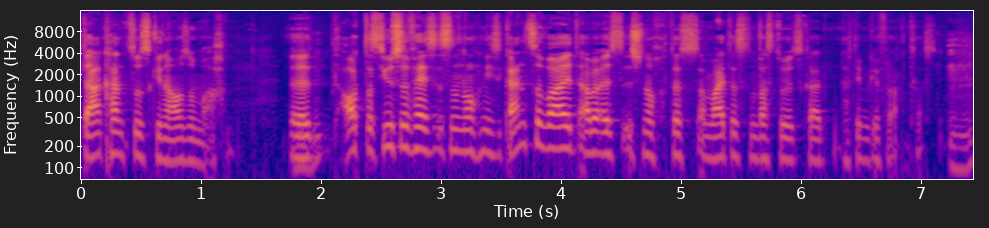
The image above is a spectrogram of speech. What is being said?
da kannst du es genauso machen. Äh, auch das Userface ist noch nicht ganz so weit, aber es ist noch das am weitesten, was du jetzt gerade nach dem gefragt hast. Mhm.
